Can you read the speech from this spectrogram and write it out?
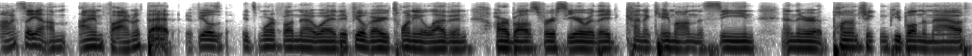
honestly, I'm I am fine with that. It feels it's more fun that way. They feel very 2011 Harbaugh's first year where they kind of came on the scene and they're punching people in the mouth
